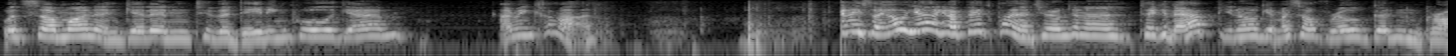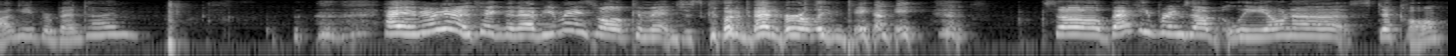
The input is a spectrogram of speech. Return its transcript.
with someone and get into the dating pool again. I mean, come on. And he's like, "Oh yeah, I got big plans. You know, I'm gonna take a nap. You know, get myself real good and groggy for bedtime." hey, if you're gonna take the nap, you may as well commit and just go to bed early, Danny. so Becky brings up Leona Stickle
